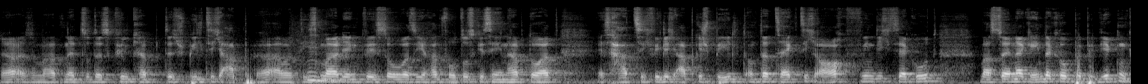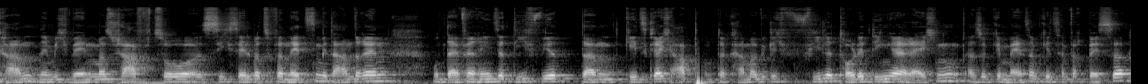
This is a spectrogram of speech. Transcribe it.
Ja, also man hat nicht so das Gefühl gehabt, das spielt sich ab. Ja, aber diesmal mhm. irgendwie so, was ich auch an Fotos gesehen habe dort, es hat sich wirklich abgespielt und da zeigt sich auch, finde ich sehr gut, was so eine Agenda-Gruppe bewirken kann, nämlich wenn man es schafft, so sich selber zu vernetzen mit anderen und einfach initiativ wird, dann geht es gleich ab und da kann man wirklich viele tolle Dinge erreichen. Also gemeinsam geht es einfach besser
